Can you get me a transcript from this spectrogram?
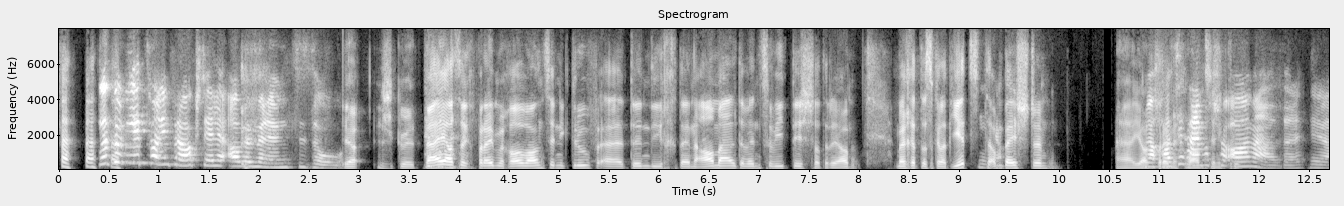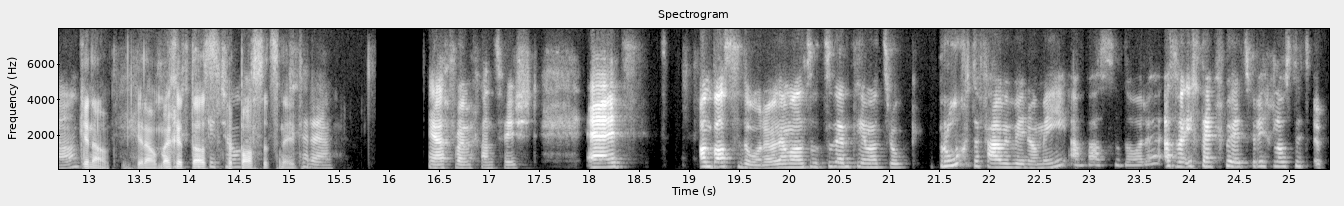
soll ich jetzt mal in Frage stellen, aber wir lassen es so. Ja, ist gut. Nein, also ich freue mich auch wahnsinnig drauf. Äh, dich dann anmelden, wenn es soweit ist. Oder ja, macht das gerade jetzt ja. am besten. Äh, ja, man kann sich einfach schon drauf. anmelden. Ja. Genau, genau. Macht das, verpasst es nicht. Ja, ich freue mich ganz fest. Äh, jetzt Ambassadoren, oder mal so zu dem Thema zurück. Braucht der VWW noch mehr Ambassadoren? Also ich denke, jetzt, vielleicht lässt jetzt jemand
